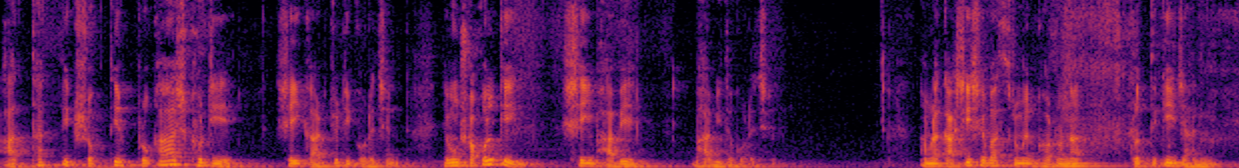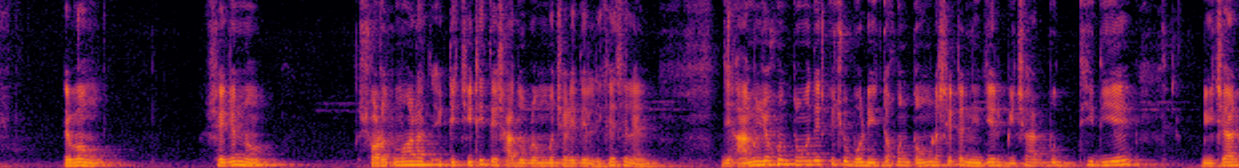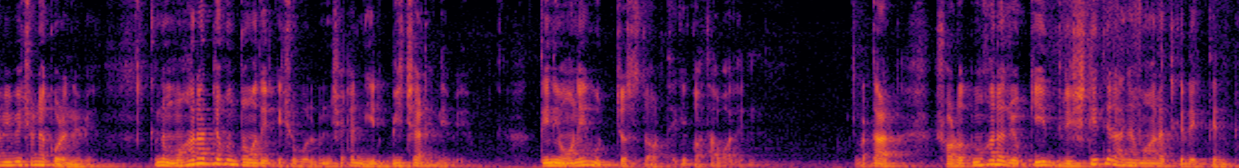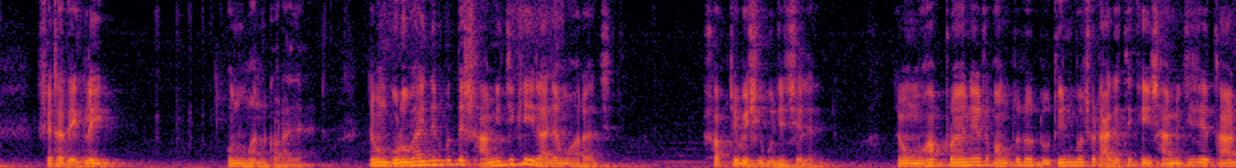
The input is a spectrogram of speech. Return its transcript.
আধ্যাত্মিক শক্তির প্রকাশ ঘটিয়ে সেই কার্যটি করেছেন এবং সকলকেই সেইভাবে ভাবিত করেছেন। আমরা কাশী সেবাশ্রমের ঘটনা প্রত্যেকেই জানি এবং সেই জন্য শরৎ মহারাজ একটি চিঠিতে সাধু ব্রহ্মচারীদের লিখেছিলেন যে আমি যখন তোমাদের কিছু বলি, তখন তোমরা সেটা নিজের বিচার বুদ্ধি দিয়ে বিচার বিবেচনা করে নেবে। কিন্তু মহারাজ যখন তোমাদের কিছু বলবেন, সেটা নির্বিচারে নেবে। তিনি অনেক উচ্চ স্তর থেকে কথা বলেন। অর্থাৎ শরৎ মহারাজও কী দৃষ্টিতে রাজা মহারাজকে দেখতেন, সেটা দেখলেই অনুমান করা যায়। এবং গুরুভাইদের মধ্যে স্বামীজিকেই রাজা মহারাজ সবচেয়ে বেশি বুঝেছিলেন। এবং মহাপ্রয়াণের অন্তত দু তিন বছর আগে থেকেই স্বামীজি যে তাঁর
